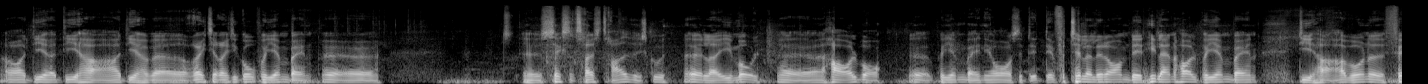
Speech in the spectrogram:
og de har, de har, de har været rigtig, rigtig gode på hjemmebane. Øh, Øh, 66-30 i skud, eller i mål, øh, har Aalborg øh, på hjemmebane i år, så det, det fortæller lidt om, det er et helt andet hold på hjemmebane. De har vundet 5-2,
